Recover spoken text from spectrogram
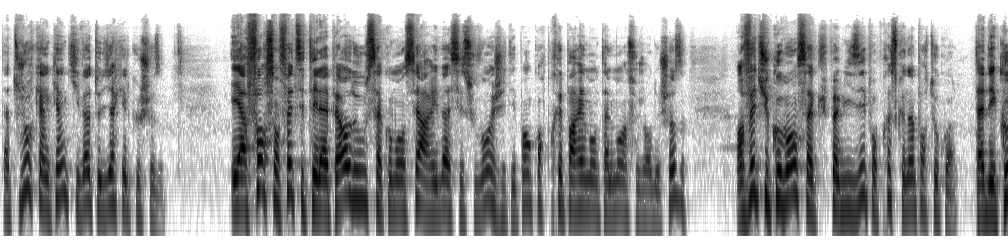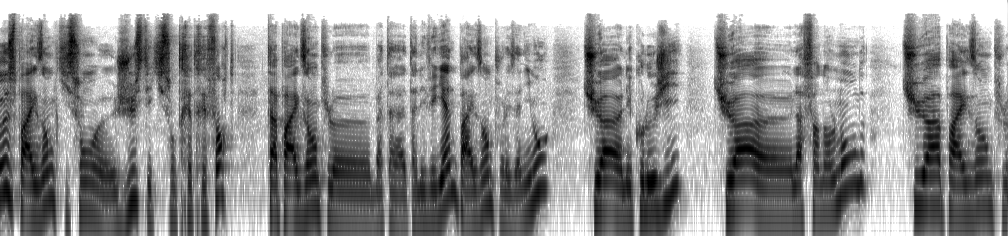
t'as toujours quelqu'un qui va te dire quelque chose. Et à force, en fait, c'était la période où ça commençait à arriver assez souvent et j'étais pas encore préparé mentalement à ce genre de choses. En fait, tu commences à culpabiliser pour presque n'importe quoi. Tu as des causes, par exemple, qui sont euh, justes et qui sont très très fortes. Tu as par exemple, euh, bah, as, les véganes, par exemple, pour les animaux. Tu as l'écologie. Tu as euh, la faim dans le monde. Tu as, par exemple,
